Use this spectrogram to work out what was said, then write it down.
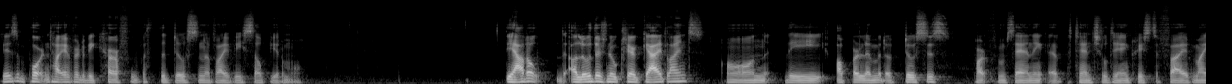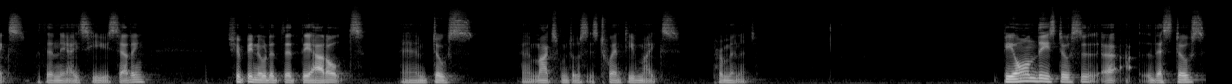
It is important, however, to be careful with the dosing of IV salbutamol. The adult, although there's no clear guidelines on the upper limit of doses, apart from saying a potential to increase to five mics within the ICU setting, it should be noted that the adult um, dose, uh, maximum dose, is 20 mics per minute. Beyond these doses, uh, this dose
